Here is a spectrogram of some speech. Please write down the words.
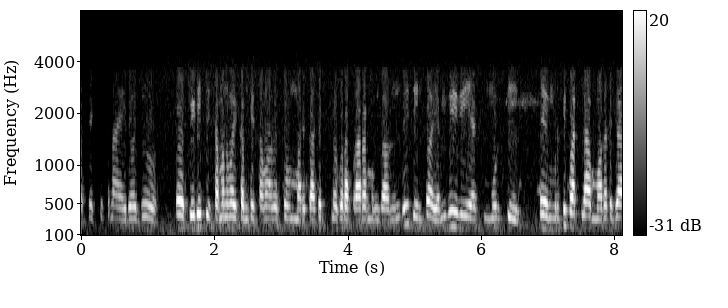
అధ్యక్షతన ఈ రోజు టీడీపీ సమన్వయ కమిటీ సమావేశం మరి కాసేపట్లో కూడా ప్రారంభం కానుంది. దీంతో ఎంవీవీఎస్ మూర్తి మృతి పట్ల మొదటగా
